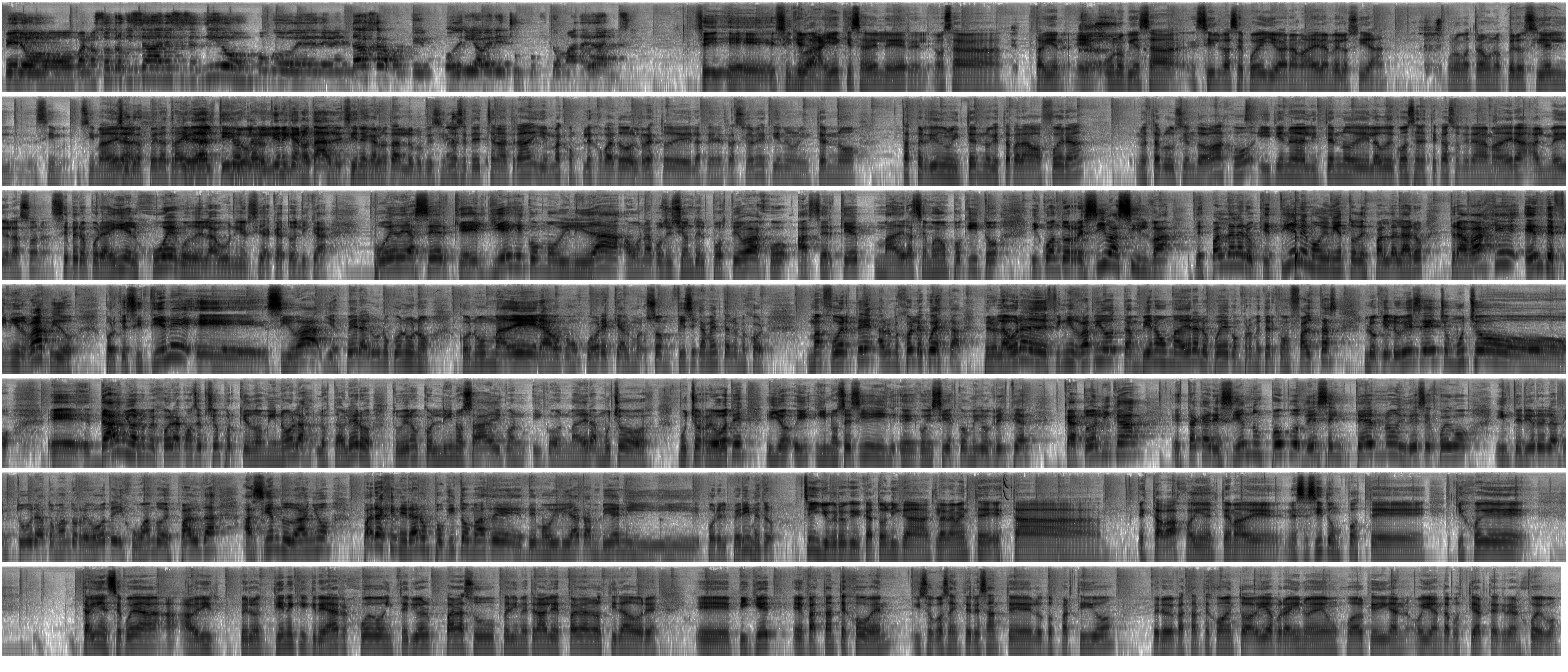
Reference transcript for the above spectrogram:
Pero para nosotros quizás en ese sentido un poco de, ventaja porque podría haber hecho un poquito más de daño. ¿sí? Sí, eh, eh, sin duda. Ahí hay que saber leer. O sea, está bien. Eh, uno piensa, Silva se puede llevar a Madera en velocidad, uno contra uno. Pero si él, si, si Madera. Si lo espera atrás y le da el tiro, claro, tiene que anotar. Tiene que anotarlo, porque si no se te echan atrás y es más complejo para todo el resto de las penetraciones. Tiene un interno. Estás perdiendo un interno que está parado afuera no está produciendo abajo y tiene al interno de la U de Conce, en este caso que era Madera, al medio de la zona. Sí, pero por ahí el juego de la Universidad Católica puede hacer que él llegue con movilidad a una posición del poste bajo, hacer que Madera se mueva un poquito y cuando reciba Silva de espalda al aro, que tiene movimiento de espalda al aro, trabaje en definir rápido. Porque si tiene, eh, si va y espera el uno con uno con un Madera o con jugadores que son físicamente a lo mejor más fuertes, a lo mejor le cuesta. Pero la hora de definir rápido, también a un Madera lo puede comprometer con faltas, lo que le hubiese hecho mucho eh, daño a lo mejor a Concepción porque dominó los tableros. Tuvieron con Lino Sá y con, Madera muchos, muchos rebotes. Y yo y, no sé si eh, coincides conmigo, Cristian, Católica está careciendo un poco de ese interno y de ese juego interior en la pintura, tomando rebote y jugando de espalda, haciendo daño para generar un poquito más de, movilidad también y, por el perímetro. Sí, yo creo que Católica claramente está, está abajo ahí en el tema de necesita un poste que juegue está bien, se puede abrir, pero tiene que crear juego interior para sus perimetrales, para los tiradores. Eh, Piquet es bastante joven, hizo cosas interesantes los dos partidos, pero es bastante joven todavía, por ahí no es un jugador que digan, oye, anda a postearte a crear juego.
